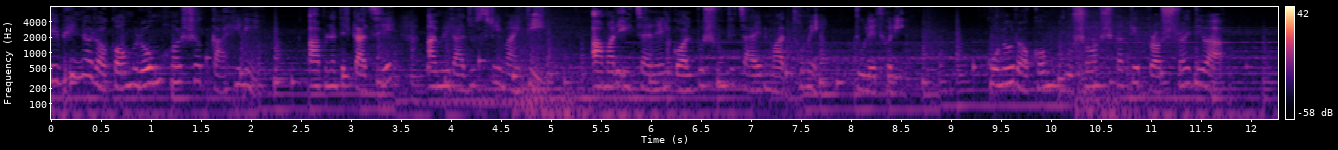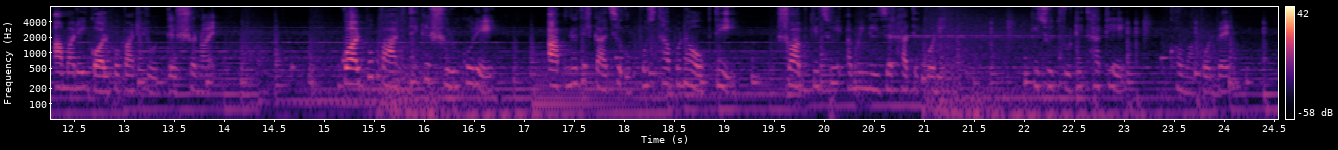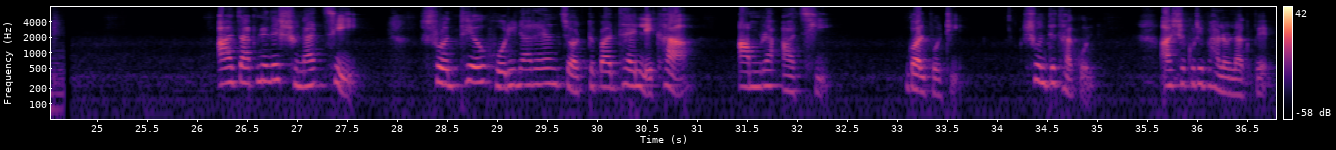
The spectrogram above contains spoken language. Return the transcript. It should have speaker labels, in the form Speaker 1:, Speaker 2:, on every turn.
Speaker 1: বিভিন্ন রকম রোমহর্ষক কাহিনী আপনাদের কাছে আমি রাজশ্রী মাইতি আমার এই চ্যানেল গল্প শুনতে চায়ের মাধ্যমে তুলে ধরি। কোনো রকম কুসংস্কারকে প্রশ্রয় দেওয়া আমার এই গল্প পাঠের উদ্দেশ্য নয়। গল্প পাঠ থেকে শুরু করে আপনাদের কাছে উপস্থাপনা অবধি সব কিছুই আমি নিজের হাতে করি। কিছু ত্রুটি থাকলে ক্ষমা করবেন। আজ আপনাদের শোনাচ্ছি শ্রদ্ধেয় হরিনারায়ণ চট্টোপাধ্যায়ের লেখা আমরা আছি গল্পটি। শুনতে থাকুন। আশা করি ভালো লাগবে।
